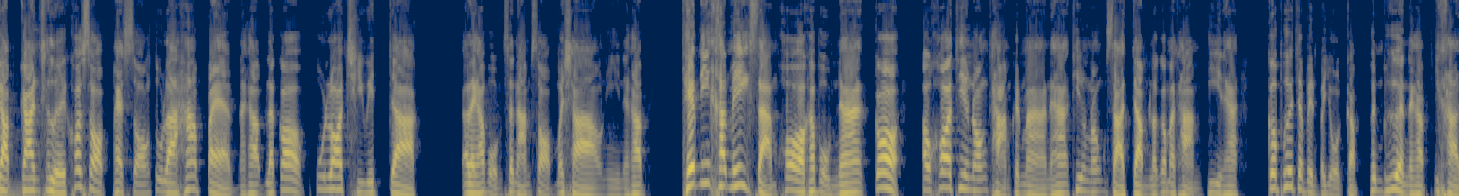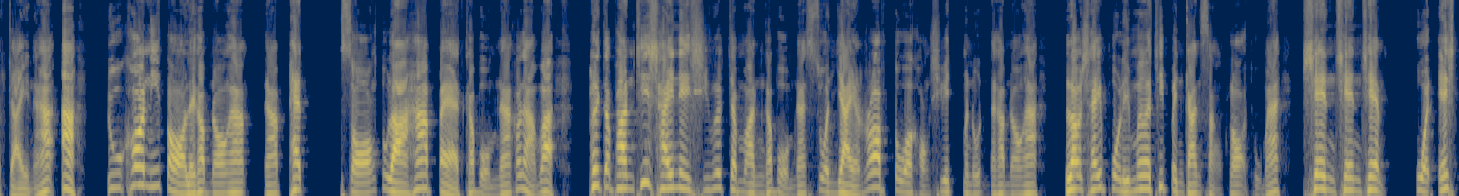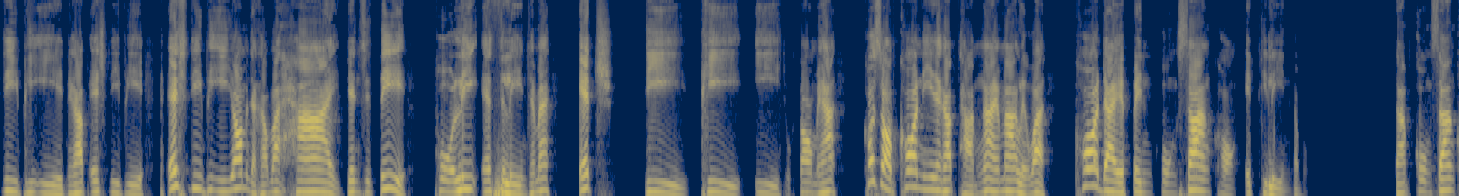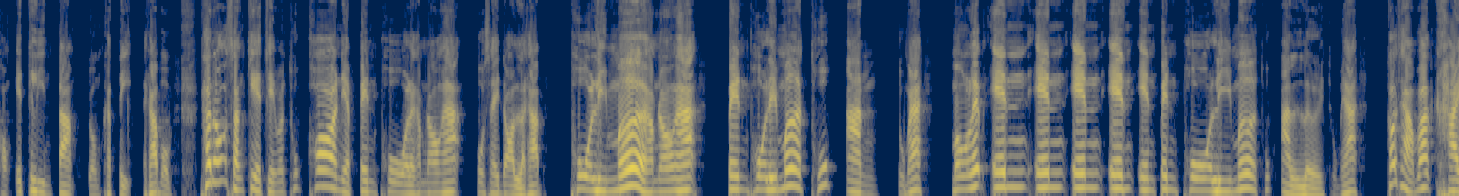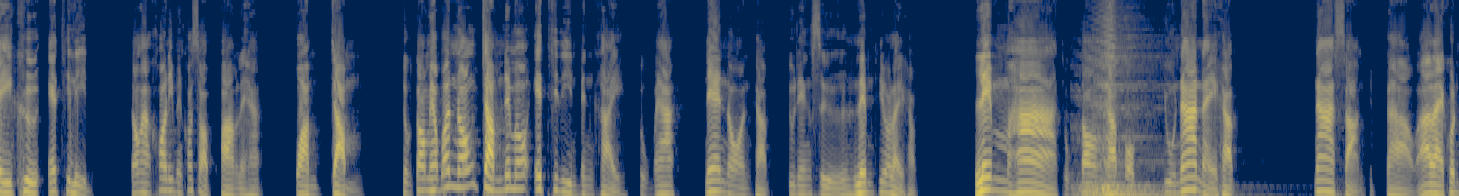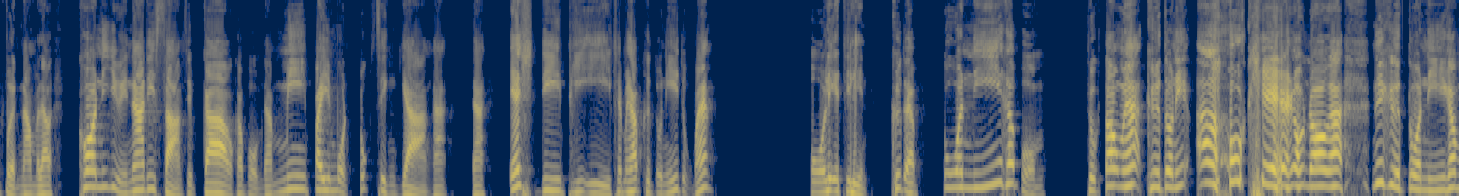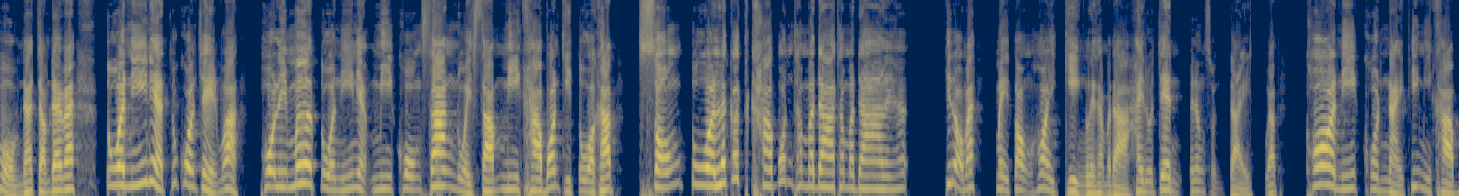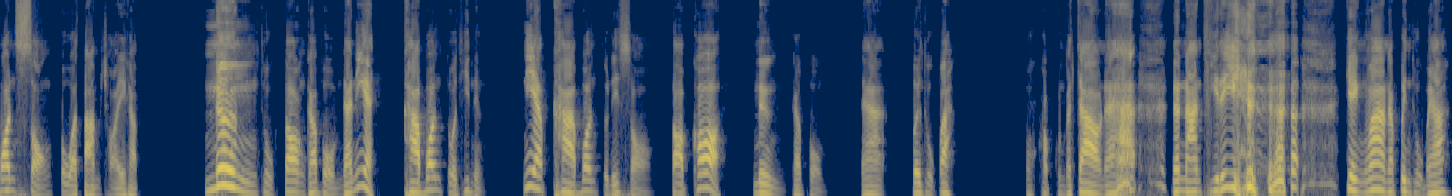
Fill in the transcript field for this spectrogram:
กับการเฉลยข้อสอบแพท2ตุลา58 นะครับ แล้วก็ผู้รอดชีวิตจากอะไรครับผม สนามสอบเมื่อเช้านี้นะครับ เทปนี้คัดมาอีก 3 ข้อครับผมนะ ก็เอาข้อที่น้องถามกันมานะฮะ ที่น้องๆอุตส่าห์จำแล้วก็มาถามพี่นะฮะ ก็เพื่อจะเป็นประโยชน์กับเพื่อนๆนะครับที่ขาดใจนะฮะ อะ ดูข้อนี้ต่อเลยครับน้องครับนะแพท2ตุลา58 ครับผมนะเขาถามว่าผลิตภัณฑ์ที่ใช้ในชีวิตประจำวันครับผมนะ ส่วนใหญ่รอบตัวของชีวิตมนุษย์นะครับน้องฮะ เราใช้โพลิเมอร์ที่เป็นการสังเคราะห์ถูกไหมเช่น เช่น เช่น ขวด HDPE นะครับ HDP HDPE ย่อมาจากคำว่า High Density Polyethylene ใช่ไหม HDPE ถูกต้องไหมฮะ ข้อสอบข้อนี้นะครับถามง่ายมากเลยว่า ข้อใดเป็นโครงสร้างของเอทิลีนครับผมนะครับโครงสร้างของเอทิลีนตามอุดมคตินะครับผมถ้าน้องสังเกตเห็นว่าทุกข้อเนี่ยเป็นโพเลยครับน้องฮะโพไซดอนเหรอครับโพลิเมอร์ครับน้องฮะเป็นโพลิเมอร์ทุกอันถูกไหมมองเล็บ N N N N N เป็นโพลิเมอร์ทุกอันเลยถูกไหมฮะ เขาถามว่าใครคือเอทิลีนน้องฮะข้อนี้เป็นข้อสอบความเลยฮะความจำถูกต้องไหมครับว่าน้องจำได้ไหมว่าเอทิลีนเป็นใครถูกไหมฮะแน่นอนครับอยู่ในหนังสือเล่มที่เท่าไหร่ครับ เล่ม5ถูกต้องครับผมอยู่หน้าไหนครับ หน้า 39 อะไรคนเปิดนำมาแล้ว ข้อนี้อยู่ในหน้าที่ 39 ครับผมนะมีไปหมดทุกสิ่งอย่างฮะนะ HDPE ใช่ไหมครับ คือตัวนี้ถูกไหมโพลีเอทิลีนคือแบบตัวนี้ครับผม ถูกต้องไหมฮะคือตัวนี้อ้าวโอเคครับน้องฮะนี่คือตัวนี้ครับผมนะจำได้ไหมตัวนี้เนี่ยทุกคนจะเห็นว่าโพลิเมอร์ตัวนี้เนี่ยมีโครงสร้างหน่วยซ้ำมีคาร์บอนกี่ตัวครับสองตัวแล้วก็คาร์บอนธรรมดาธรรมดาเลยฮะคิดออกไหมไม่ต้องห้อยกิ่งเลยธรรมดาไฮโดรเจนไม่ต้องสนใจครับข้อนี้คนไหนที่มีคาร์บอนสองตัวตามช้อยครับหนึ่งถูกต้องครับผมนะเนี่ยคาร์บอนตัวที่หนึ่งเนี่ยคาร์บอนตัวที่สองตอบข้อหนึ่งครับผมนะฮะเพื่อนถูกปะ ขอบคุณพระเจ้านะฮะนานๆทีได้ยินเก่งมากนะปินถูกไหมฮะ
